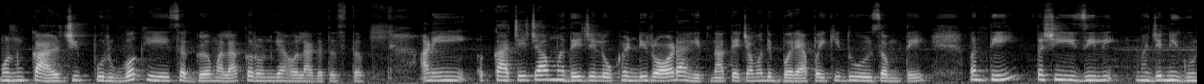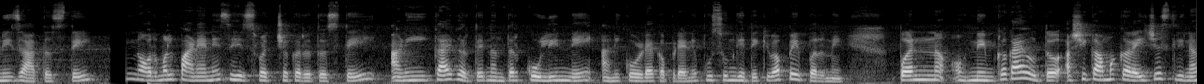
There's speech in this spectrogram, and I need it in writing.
म्हणून काळजीपूर्वक हे सगळं मला करून घ्यावं लागत असतं. आणि काचेच्यामध्ये जे लोखंडी रॉड आहेत ना त्याच्यामध्ये बऱ्यापैकी धूळ जमते. पण ती तशी इझिली म्हणजे निघूनही जात असते. नॉर्मल पाण्यानेच हे स्वच्छ करत असते. आणि काय करते? नंतर कोलीनने आणि कोरड्या कपड्याने पुसून घेते किंवा पेपरने पण नेमकं काय होतं अशी कामं करायची असली ना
